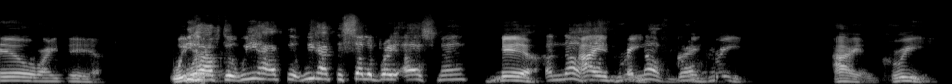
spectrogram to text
ill right there. We have to. We have to. We have to celebrate us, man. Yeah. Enough. I agree. Enough, bro. I agree. I agree.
